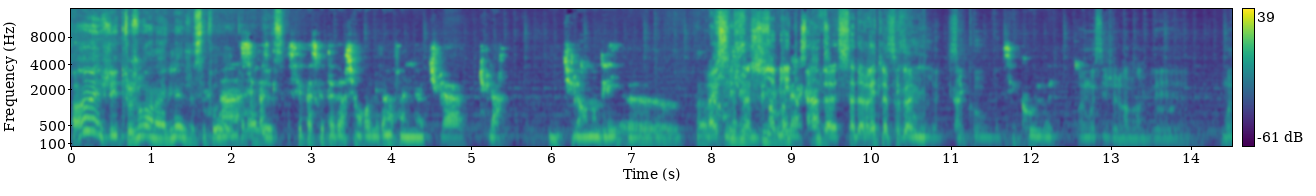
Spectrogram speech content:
Ah ouais, je l'ai toujours en anglais, je sais pas ah, comment... C'est parce, que ta version relevée, enfin, tu l'as... Tu l'as tu l'as en anglais. Euh... Ben, si je me souviens bien, ça devrait être le premier. C'est cool. C'est cool, oui. Ouais, moi aussi, je l'ai en anglais. Moi,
